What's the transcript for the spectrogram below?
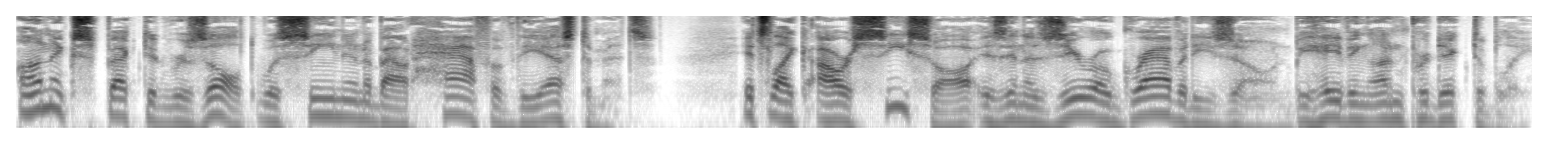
unexpected result was seen in about half of the estimates. It's like our seesaw is in a zero gravity zone, behaving unpredictably.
